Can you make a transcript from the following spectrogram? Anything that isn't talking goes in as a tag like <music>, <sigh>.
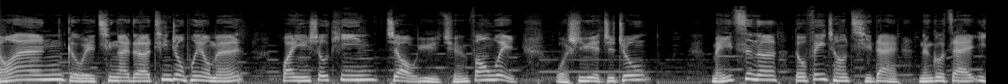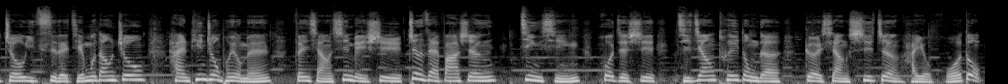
早安，各位亲爱的听众朋友们，欢迎收听《教育全方位》，我是岳志忠。每一次呢，都非常期待能够在一周一次的节目当中，和听众朋友们分享新北市正在发生、进行或者是即将推动的各项施政还有活动。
